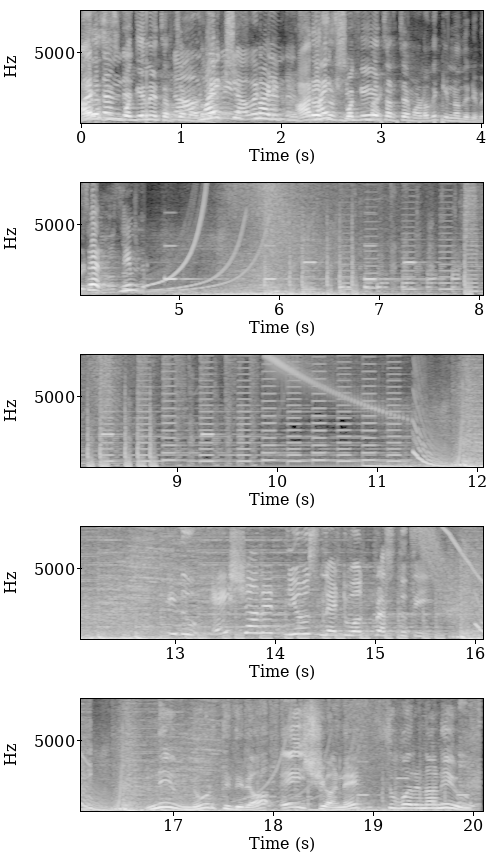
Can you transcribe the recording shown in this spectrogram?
ಆರ್ ಎಸ್ ಎಸ್ ಬಗ್ಗೆನೇ ಚರ್ಚೆ ನಾವು- ಮಾಡೋಣ ಮೈಕ್ ಶಿಫ್ಟ್ ಮಾಡಿ ಆರ್ ಎಸ್ ಎಸ್ ಬಗ್ಗೆಯೇ ಚರ್ಚೆ ಮಾಡೋದಕ್ಕೆ ಇನ್ನೊಂದು ಡಿಬೇಟ್ ಇದು ಏಷ್ಯಾನೆಟ್ ನ್ಯೂಸ್ ನೆಟ್ವರ್ಕ್ ಪ್ರಸ್ತುತಿ. ನೀವು ನೋಡ್ತಿದ್ದೀರಾ ಏಷ್ಯಾ ನೆಟ್ ಸುವರ್ಣ ನ್ಯೂಸ್.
